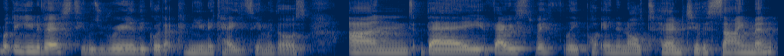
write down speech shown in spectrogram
but the university was really good at communicating with us and they very swiftly put in an alternative assignment.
